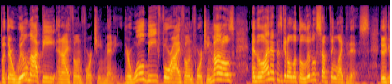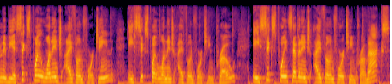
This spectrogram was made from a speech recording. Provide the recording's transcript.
but there will not be an iPhone 14 mini. There will be four iPhone 14 models, and the lineup is gonna look a little something like this. There's gonna be a 6.1 inch iPhone 14, a 6.1 inch iPhone 14 Pro, a 6.7 inch iPhone 14 Pro Max,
